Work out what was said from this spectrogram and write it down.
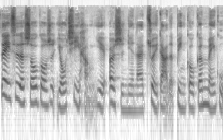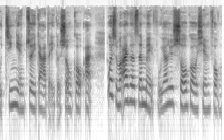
这一次的收购是油气行业二十年来最大的并购，跟美股今年最大的一个收购案。为什么艾克森美孚要去收购先锋？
